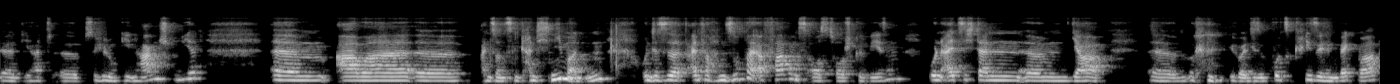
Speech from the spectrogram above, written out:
äh die hat äh, Psychologie in Hagen studiert. Ähm, aber äh, ansonsten kannte ich niemanden. Und es ist einfach ein super Erfahrungsaustausch gewesen. Und als ich dann, ähm, ja, äh, über diese kurze Krise hinweg war,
